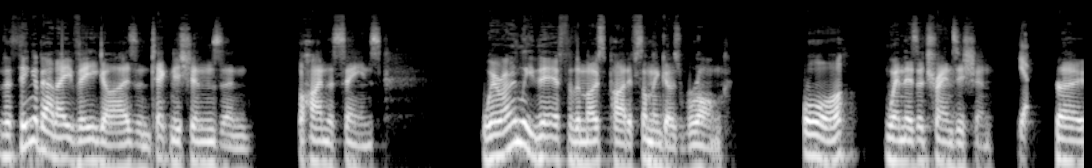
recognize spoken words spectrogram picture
The thing about AV guys and technicians and behind the scenes, we're only there for the most part if something goes wrong or when there's a transition. Yep. So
